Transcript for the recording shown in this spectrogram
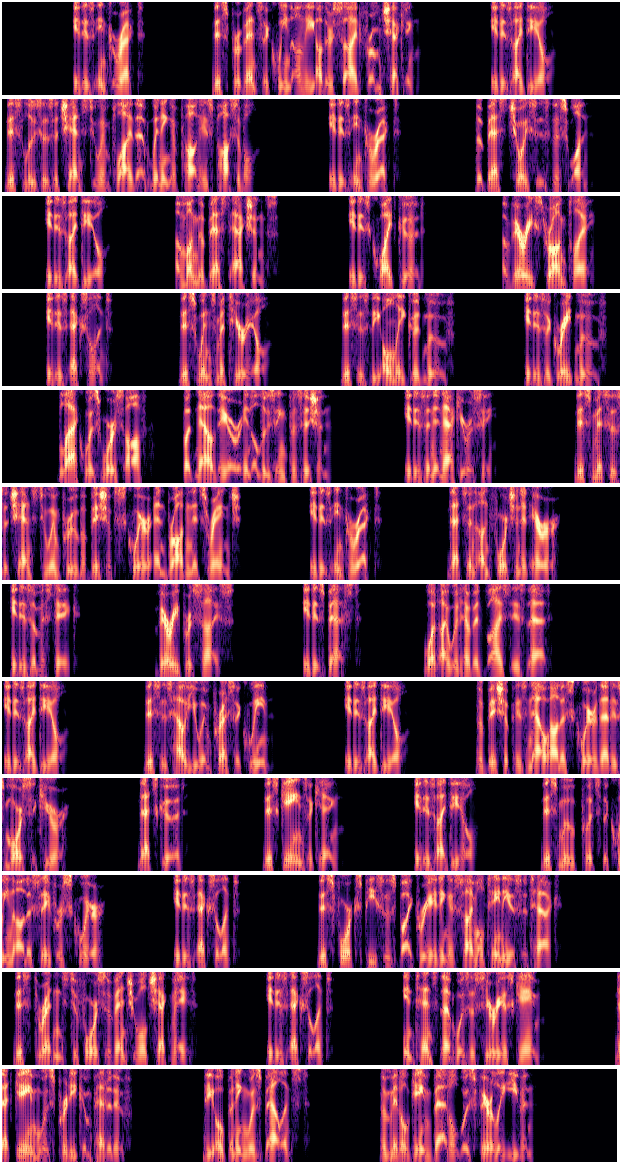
It is incorrect. This prevents a queen on the other side from checking. It is ideal. This loses a chance to imply that winning a pawn is possible. It is incorrect. The best choice is this one. It is ideal. Among the best actions. It is quite good. A very strong play. It is excellent. This wins material. This is the only good move. It is a great move. Black was worse off, but now they are in a losing position. It is an inaccuracy. This misses a chance to improve a bishop's square and broaden its range. It is incorrect. That's an unfortunate error. It is a mistake. Very precise. It is best. What I would have advised is that. It is ideal. This is how you impress a queen. It is ideal. The bishop is now on a square that is more secure. That's good. This gains a king. It is ideal. This move puts the queen on a safer square. It is excellent. This forks pieces by creating a simultaneous attack. This threatens to force eventual checkmate. It is excellent. Intense that was a serious game. That game was pretty competitive. The opening was balanced. The middle game battle was fairly even.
